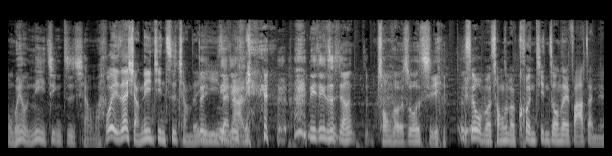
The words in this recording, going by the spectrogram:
我们有逆境自强吗？我也在想逆境自强的意义在哪里？逆境自强从何说起？所以我们从什么困境中在发展呢？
